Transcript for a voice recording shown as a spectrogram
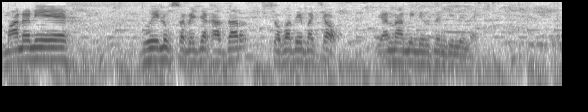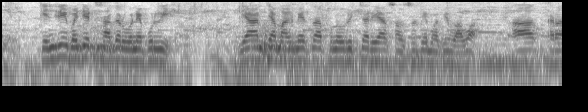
माननीय धुळे लोकसभेच्या खासदार शोभादेव बच्चाव यांना आम्ही निवेदन दिलेलं आहे. केंद्रीय बजेट सादर होण्यापूर्वी या आमच्या मागण्याचा पुनरुच्चार या संसदेमध्ये व्हावा. हा खरा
